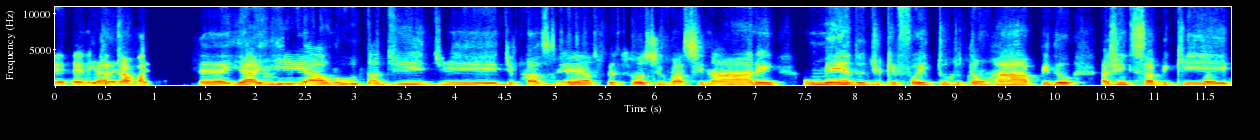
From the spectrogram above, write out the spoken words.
é, é que aí, trabalham. É, e aí a luta de, de, de fazer as pessoas se vacinarem, o medo de que foi tudo tão rápido. A gente sabe que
